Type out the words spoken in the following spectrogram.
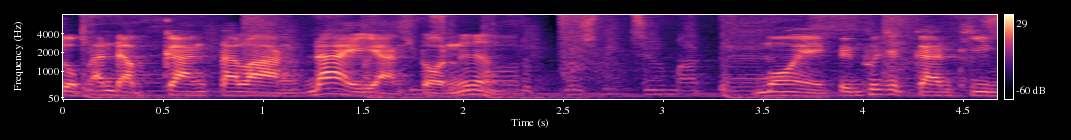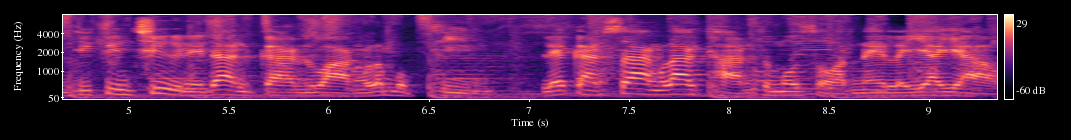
จบอันดับกลางตารางได้อย่างต่อเนื่อง มอยเป็นผู้จัดการทีมที่ขึ้นชื่อในด้านการวางระบบทีม และการสร้างรากฐานสโมสรในระยะยาว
